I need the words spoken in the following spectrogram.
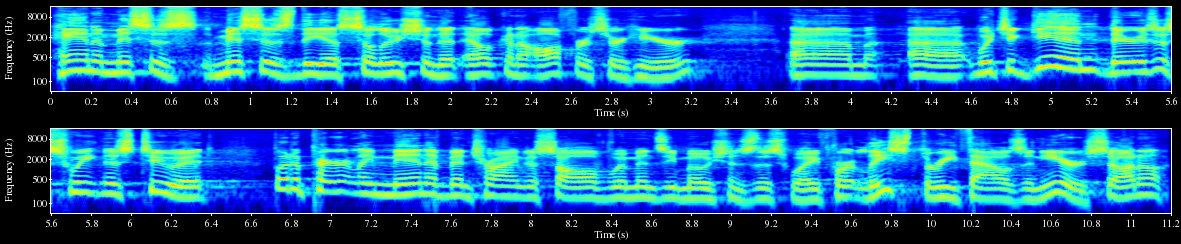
Hannah misses, misses the uh, solution that Elkanah offers her here, um, uh, which again, there is a sweetness to it, but apparently men have been trying to solve women's emotions this way for at least 3,000 years. So I don't,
